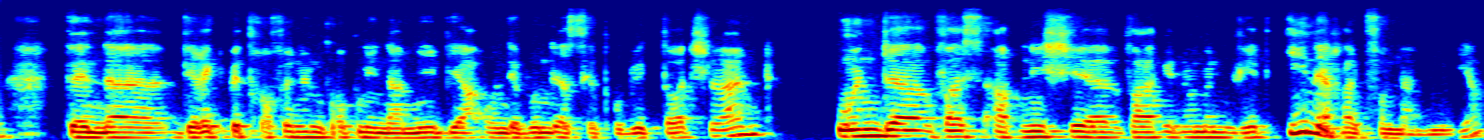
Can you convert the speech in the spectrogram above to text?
den direkt betroffenen Gruppen in Namibia und der Bundesrepublik Deutschland und äh, was auch nicht wahrgenommen wird innerhalb von Namibia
